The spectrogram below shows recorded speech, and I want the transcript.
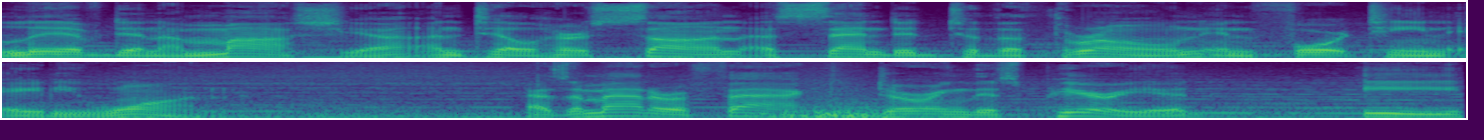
lived in Amasya until her son ascended to the throne in 1481. As a matter of fact, during this period, he,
